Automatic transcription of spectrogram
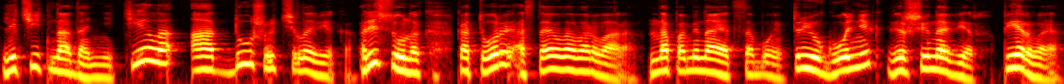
Лечить надо не тело, а душу человека. Рисунок, который оставила Варвара, напоминает собой треугольник, вершина вверх. Первое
